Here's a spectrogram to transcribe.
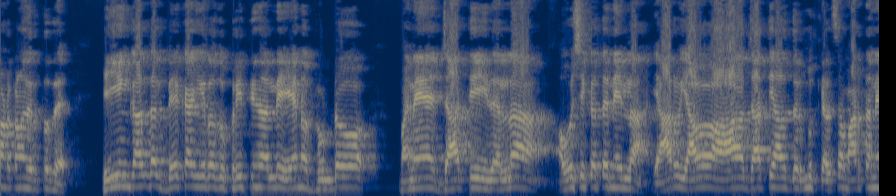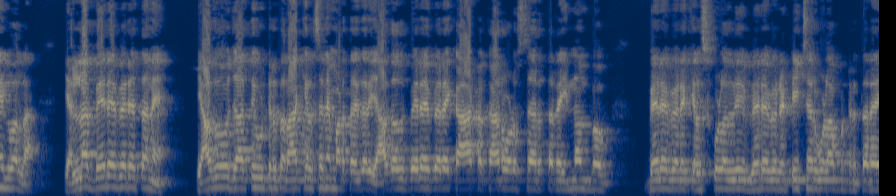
ಮಾಡ್ಕೊಳ್ಳೋದಿರ್ತದೆ ಇರ್ತದೆ. ಈಗಿನ ಕಾಲದಲ್ಲಿ ಬೇಕಾಗಿರೋದು ಪ್ರೀತಿನಲ್ಲಿ ಏನು ದುಡ್ಡು, ಮನೆ, ಜಾತಿ ಇದೆಲ್ಲ ಅವಶ್ಯಕತೆನೇ ಇಲ್ಲ. ಯಾರು ಯಾವ ಆ ಜಾತಿ, ಆ ಧರ್ಮದ ಕೆಲಸ ಮಾಡ್ತಾನೆ ಇಲ್ವಲ್ಲ? ಎಲ್ಲ ಬೇರೆ ಬೇರೆ ತಾನೆ. ಯಾವ್ದೋ ಜಾತಿ ಹುಟ್ಟಿರ್ತಾರೆ, ಆ ಕೆಲಸನೇ ಮಾಡ್ತಾ ಇದಾರೆ ಯಾವ್ದಾದ್ರು ಬೇರೆ ಬೇರೆ ಆಟ, ಕಾರ್ ಓಡಿಸ್ತಾ ಇರ್ತಾರೆ. ಇನ್ನೊಂದು ಬೇರೆ ಬೇರೆ ಕೆಲಸಗಳಲ್ಲಿ ಬೇರೆ ಬೇರೆ ಟೀಚರ್ಗಳಾಗ್ಬಿಟ್ಟಿರ್ತಾರೆ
